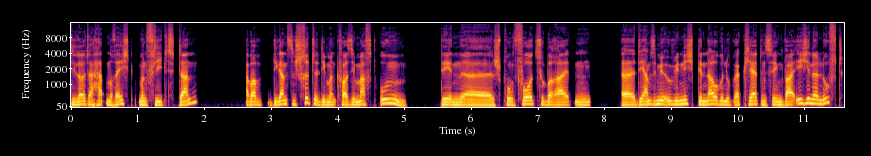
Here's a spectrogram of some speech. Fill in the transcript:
die Leute hatten recht, man fliegt dann, aber die ganzen Schritte, die man quasi macht, um den äh, Sprung vorzubereiten, äh, die haben sie mir irgendwie nicht genau genug erklärt. Deswegen war ich in der Luft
